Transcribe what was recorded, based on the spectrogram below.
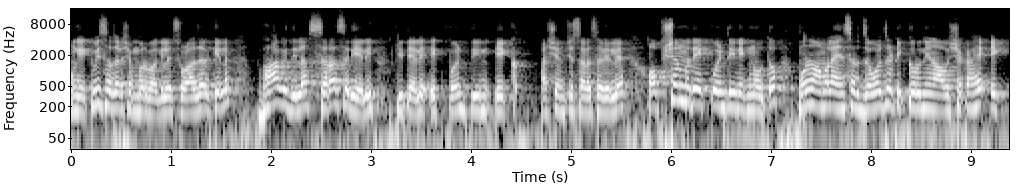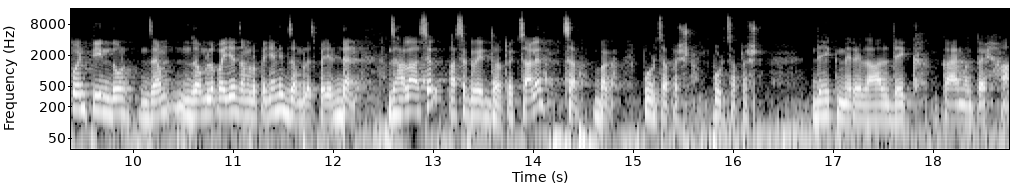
मग एकवीस हजार शंभर भागिले सोळा हजार केलं. भाग दिला सरासरी आली की त्याला एक पॉईंट तीन एक अशी आमची सरासरी आली. ऑप्शनमध्ये एक पॉईंट तीन एक नव्हतं. म्हणून आम्हाला आन्सर जवळचं टिक करून येणं आवश्यक आहे. एक पॉईंट तीन दोन जम जमलं पाहिजे जमलं पाहिजे आणि जमलंच पाहिजे. डन झालं असेल? असं गृहित धरतोय. चालेल? चला बघा. पुढचा प्रश्न पुढचा प्रश्न. देख मेरे लाल देख. काय म्हणतोय? हा.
